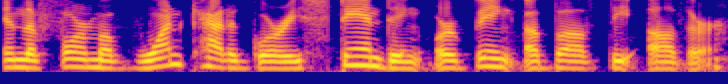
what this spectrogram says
in the form of one category standing or being above the other.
